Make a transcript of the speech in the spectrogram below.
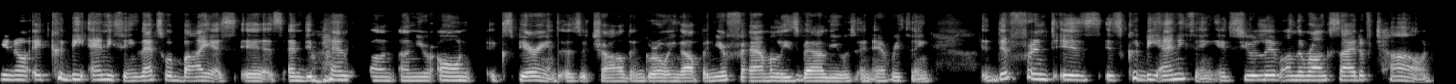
you know it could be anything. That's what bias is. And depends mm-hmm. on on your own experience as a child and growing up and your family's values and everything. Different is is could be anything. It's you live on the wrong side of town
